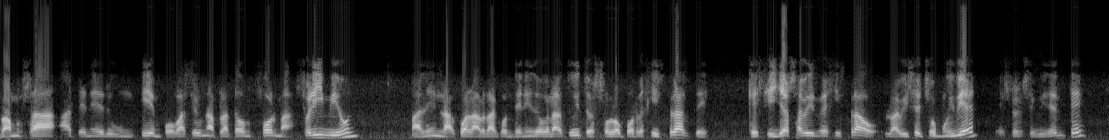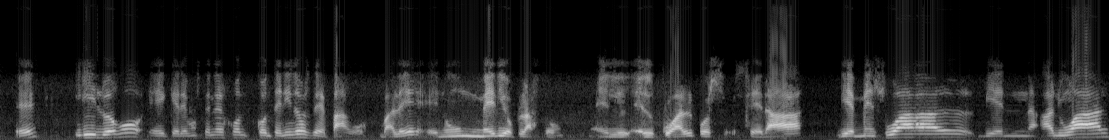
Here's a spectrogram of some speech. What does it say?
vamos a, a, tener un tiempo, va a ser una plataforma freemium, ¿vale? En la cual habrá contenido gratuito solo por registrarte que si ya os habéis registrado lo habéis hecho muy bien, eso es evidente, ¿eh? y luego eh, queremos tener contenidos de pago, ¿vale? En un medio plazo, el, el, cual pues será bien mensual, bien anual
